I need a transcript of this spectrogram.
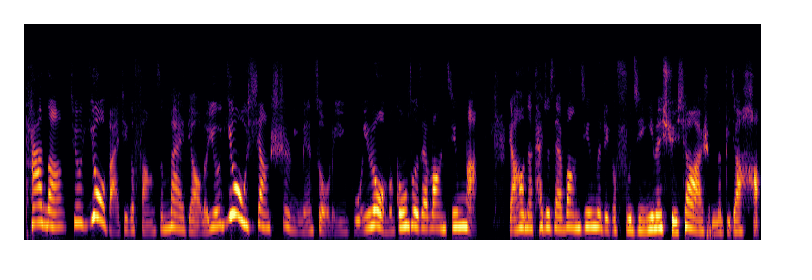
他呢，就又把这个房子卖掉了，又又向市里面走了一步。因为我们工作在望京嘛，然后呢，他就在望京的这个附近，因为学校啊什么的比较好，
